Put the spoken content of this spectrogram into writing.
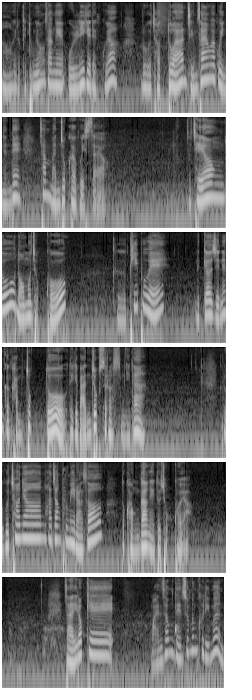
어, 이렇게 동영상에 올리게 됐고요. 그리고 저 또한 지금 사용하고 있는데 참 만족하고 있어요. 제형도 너무 좋고 그 피부에 느껴지는 그 감촉도 되게 만족스럽습니다. 그리고 천연 화장품이라서 또 건강에도 좋고요. 자 이렇게 완성된 수분 크림은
